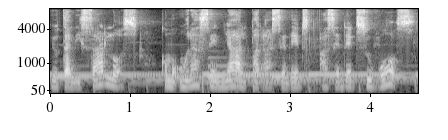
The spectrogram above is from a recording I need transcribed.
y utilizarlos como una señal para ascender, su voz.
